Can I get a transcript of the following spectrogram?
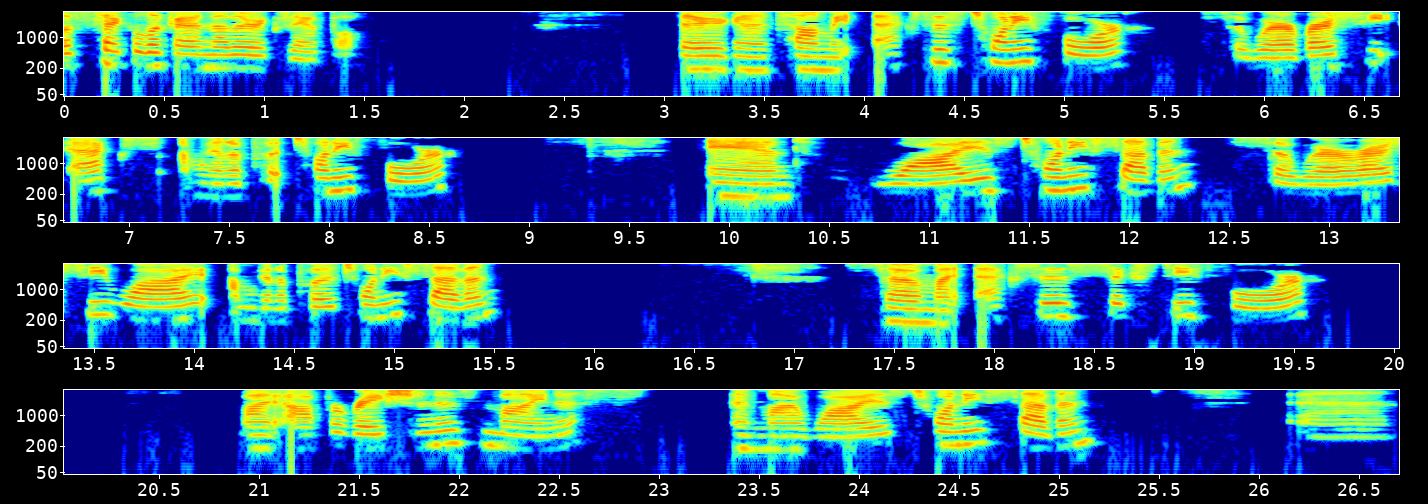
Let's take a look at another example. They're going to tell me x is 24. So wherever I see x, I'm going to put 24. And y is 27. So wherever I see y, I'm going to put 27. So my x is 64. My operation is minus, and my y is 27. And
